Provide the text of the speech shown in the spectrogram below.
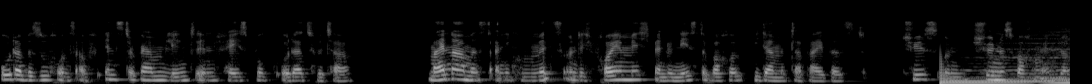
oder besuche uns auf Instagram, LinkedIn, Facebook oder Twitter. Mein Name ist Anniko Mitz und ich freue mich, wenn du nächste Woche wieder mit dabei bist. Tschüss und schönes Wochenende.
